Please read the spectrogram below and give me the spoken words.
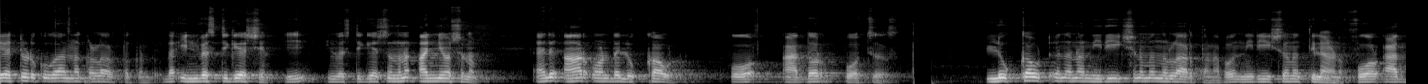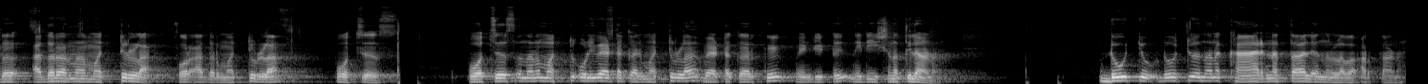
ഏറ്റെടുക്കുക എന്നൊക്കെയുള്ള അർത്ഥമൊക്കെ ഉണ്ട് ദ ഇൻവെസ്റ്റിഗേഷൻ ഈ ഇൻവെസ്റ്റിഗേഷൻ എന്ന് പറഞ്ഞാൽ അന്വേഷണം. And are on the look out for other poachers look out എന്ന് പറഞ്ഞാൽ നിരീക്ഷണം എന്നുള്ള അർത്ഥമാണ്. അപ്പോൾ നിരീക്ഷണത്തിലാണ്. ഫോർ അതർ അതർ പറഞ്ഞാൽ മറ്റുള്ള ഫോർ അതർ മറ്റുള്ള പോച്ചേഴ്സ് പോച്ചേഴ്സ് എന്ന് പറഞ്ഞാൽ മറ്റു ഒളിവേട്ടക്കാർ മറ്റുള്ള വേട്ടക്കാർക്ക് വേണ്ടിയിട്ട് നിരീക്ഷണത്തിലാണ്. ഡൂ ടു ഡൂ ടു എന്ന് പറഞ്ഞാൽ കാരണത്താൽ എന്നുള്ള അർത്ഥമാണ്.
